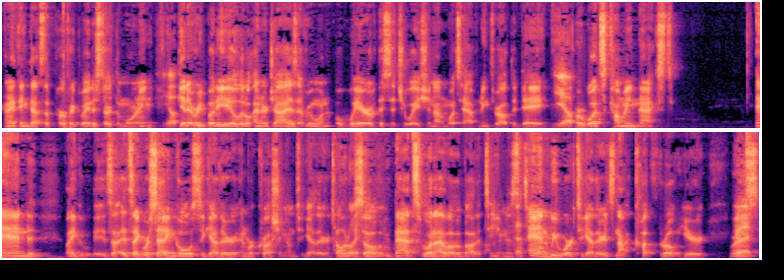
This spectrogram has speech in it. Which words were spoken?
and i think that's the perfect way to start the morning Yep. get everybody a little energized everyone aware of the situation on what's happening throughout the day Yep. or what's coming next and like it's it's like we're setting goals together and we're crushing them together Totally. so that's what i love about a team is That's cool. and we work together it's not cutthroat here Right. it's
